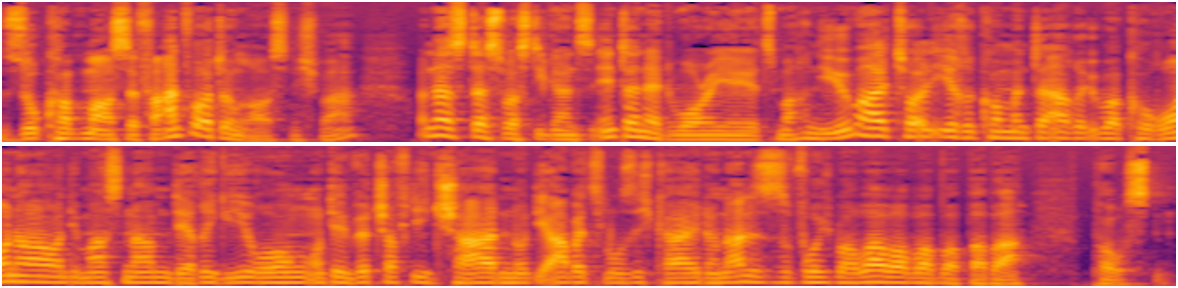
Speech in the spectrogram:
So kommt man aus der Verantwortung raus, nicht wahr? Und das ist das, was die ganzen Internet-Warrior jetzt machen, die überall toll ihre Kommentare über Corona und die Maßnahmen der Regierung und den wirtschaftlichen Schaden und die Arbeitslosigkeit und alles ist so furchtbar bla, bla, bla, bla, posten.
